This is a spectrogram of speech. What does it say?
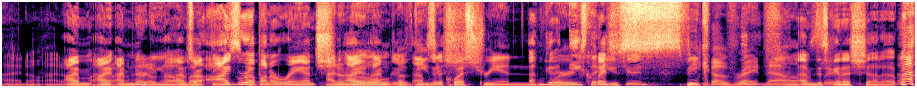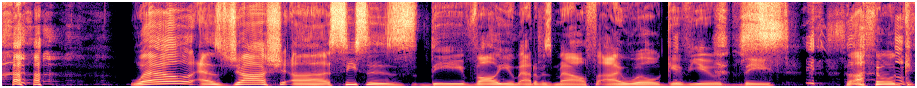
I don't. I don't I'm I I, don't- I'm I don't nerding know out. I'm sorry. about I grew up on a ranch. I don't know I'm, of I'm these gonna equestrian I'm gonna- words that you speak of right now. I'm just sir. gonna shut up. Well, as Josh uh, ceases the volume out of his mouth, I will give you the. I will. g-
